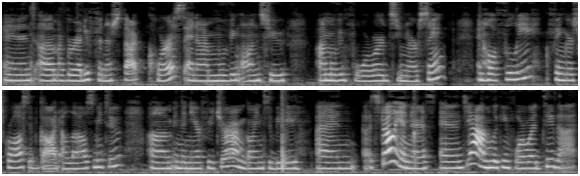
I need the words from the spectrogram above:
and um, I've already finished that course and I'm moving on to I'm moving forward to nursing. And hopefully fingers crossed if God allows me to um, in the near future I'm going to be an Australian nurse. And yeah I'm looking forward to that.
